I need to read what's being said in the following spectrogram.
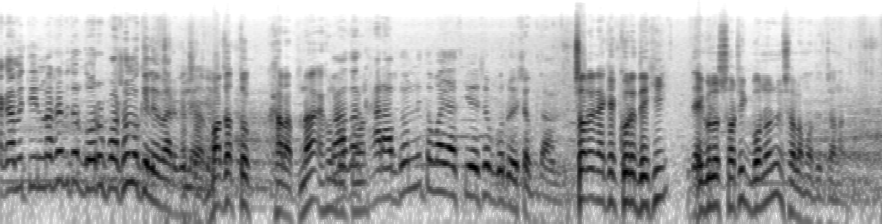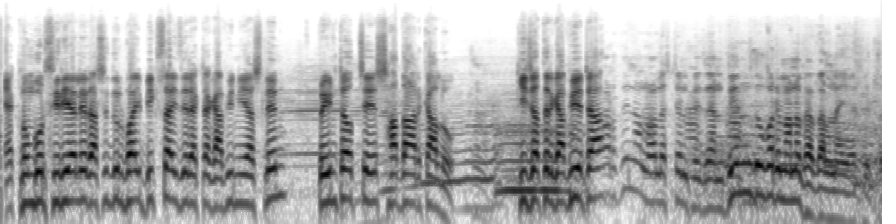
আগামী তিন মাসের ভিতর গরু পশমও কিনে পারবি না। আচ্ছা বাজার তো খারাপ না এখন বাজার খারাপ জন্যই তো ভাই আজকে এসব গরু এসব দাম। চলেন এক এক করে দেখি এগুলো সঠিক বর্ণন ইনশাল্লাহ আমাদের জানান। এক নম্বর সিরিয়ালে রাশিদুল ভাই বিগ সাইজের একটা গাভী নিয়ে আসলেন প্রিন্টটা হচ্ছে সাদা আর কালো। কি জাতের গাভী এটা? অরিজিনাল হলস্টেন ফিজিয়ান বিন্দু পরিমাণও ভেজাল নাই আছে তো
